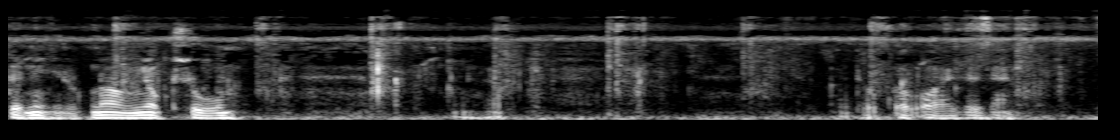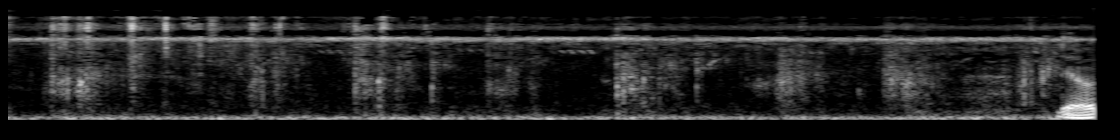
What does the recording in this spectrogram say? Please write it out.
ตัวนี้ลูกน้องยกสูง นะครับกระทบกับอ้อยด้วยกัน เดี๋ยว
